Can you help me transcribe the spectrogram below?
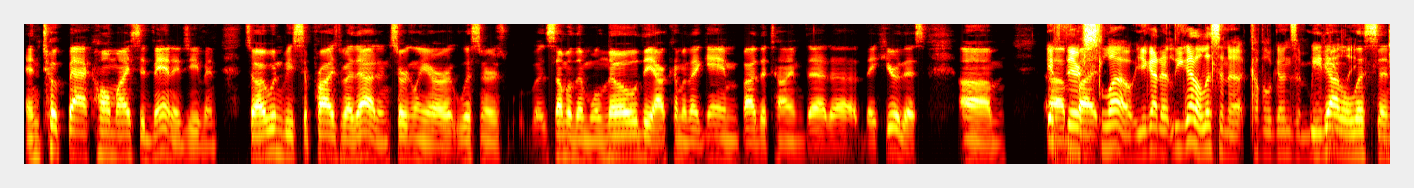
and took back home ice advantage even. So I wouldn't be surprised by that. And certainly our listeners, some of them will know the outcome of that game by the time that uh, they hear this. Um, if uh, they're slow, you gotta you gotta listen to a couple of goons immediately. You gotta listen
